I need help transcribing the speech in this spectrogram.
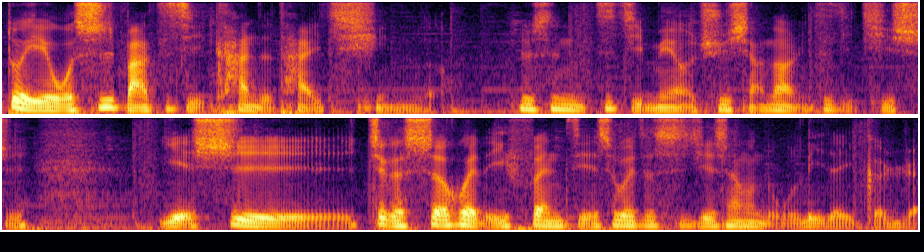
对耶，我是把自己看得太轻了，就是你自己没有去想到你自己其实也是这个社会的一份子，也是为这世界上努力的一个人。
